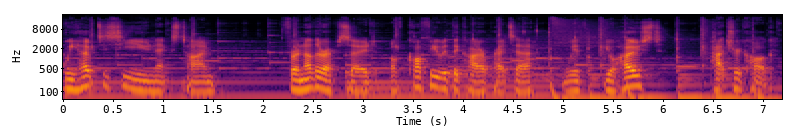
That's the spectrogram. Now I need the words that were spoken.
We hope to see you next time for another episode of Coffee with the Chiropractor with your host, Patrick Hogg.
